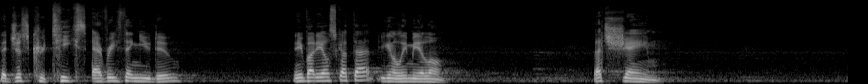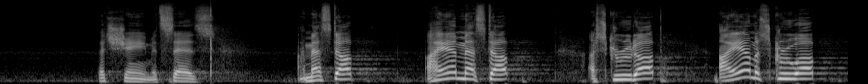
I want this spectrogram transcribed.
that just critiques everything you do? Anybody else got that? You're gonna leave me alone. That's shame. That's shame. It says, I messed up. I am messed up. I screwed up. I am a screw up.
